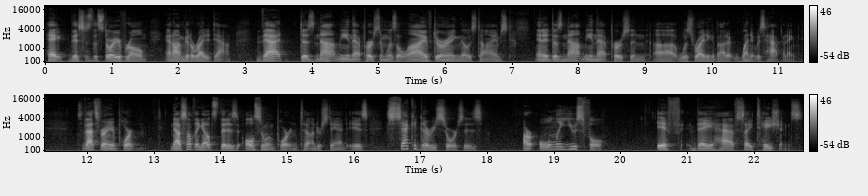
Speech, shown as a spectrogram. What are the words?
hey, this is the story of Rome, and I'm going to write it down. That does not mean that person was alive during those times, and it does not mean that person uh, was writing about it when it was happening. So that's very important. Now, something else that is also important to understand is secondary sources are only useful if they have citations.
